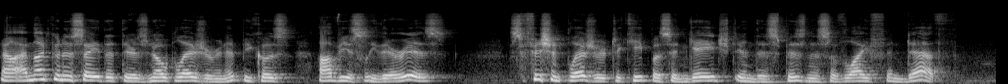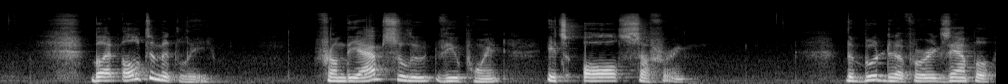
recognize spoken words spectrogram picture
Now, I'm not going to say that there's no pleasure in it because obviously there is sufficient pleasure to keep us engaged in this business of life and death. But ultimately, from the absolute viewpoint, it's all suffering. The Buddha, for example,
